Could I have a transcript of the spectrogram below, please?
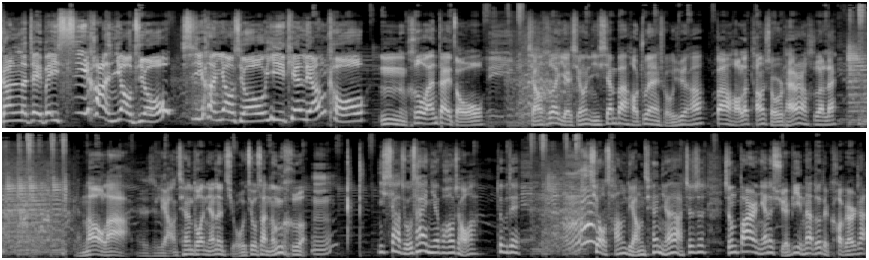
干了这杯西汉药酒，西汉药酒一天两口，嗯，喝完带走，想喝也行，你先办好住院手续啊，办好了躺手术台上喝来。别闹了，两千多年的酒就算能喝，嗯，你下酒菜你也不好找啊，对不对？窖藏两千年啊，这是什么八二年的雪碧那都得靠边站，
